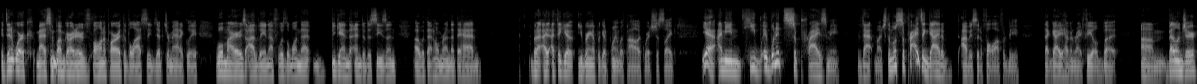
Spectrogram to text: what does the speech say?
it didn't work. Madison Bumgarner's fallen apart. The velocity dipped dramatically. Wil Myers, oddly enough, was the one that began the end of his season uh, with that home run that they had. But I, I think you you bring up a good point with Pollock, where it's just like, yeah, I mean, he it wouldn't surprise me that much. The most surprising guy to obviously to fall off would be that guy you have in right field. But um Bellinger,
